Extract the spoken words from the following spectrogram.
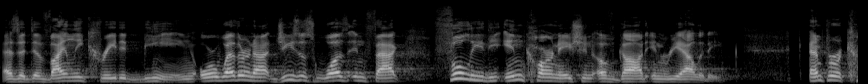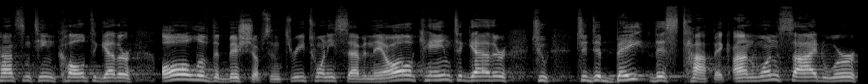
as a divinely created being, or whether or not Jesus was, in fact, fully the incarnation of God in reality. Emperor Constantine called together all of the bishops in 327. They all came together to, to debate this topic. On one side were,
